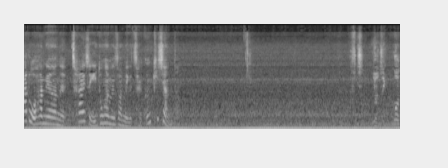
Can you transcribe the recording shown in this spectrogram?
차로 하면은 차에서 이동하면서 하면 이거 잘 끊기지 않나? 그치. 여지껏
